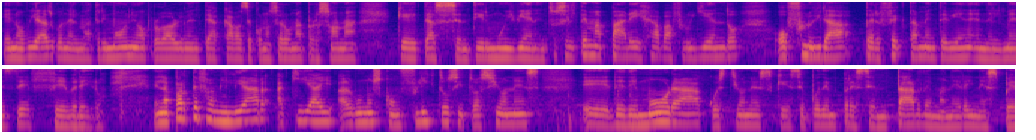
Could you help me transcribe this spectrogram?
en noviazgo, en el matrimonio, probablemente acabas de conocer a una persona que te hace sentir muy bien. Entonces el tema pareja va fluyendo o fluirá perfectamente bien en el mes de febrero. En la parte familiar, aquí hay algunos conflictos, situaciones eh, de demora, cuestiones que se pueden presentar de manera inesperada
